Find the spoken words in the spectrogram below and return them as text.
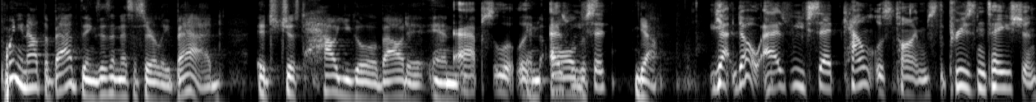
pointing out the bad things isn't necessarily bad. It's just how you go about it. And absolutely. And As all we said, yeah. Yeah, no, as we've said countless times, the presentation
